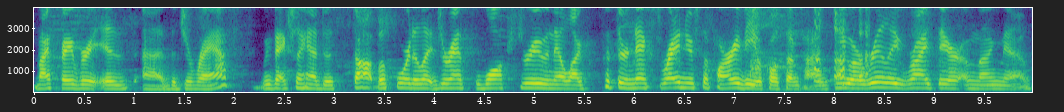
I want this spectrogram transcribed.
my favorite is uh, the giraffes. We've actually had to stop before to let giraffes walk through, and they'll like put their necks right in your safari vehicle sometimes. you are really right there among them.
